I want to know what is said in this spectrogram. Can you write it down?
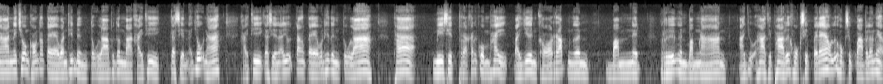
งานในช่วงของตั้งแต่วันที่ 1 ตุลาเป็นต้นมาใครที่เกษียณอายุนะใครที่เกษียณอายุตั้งแต่วันที่ 1 ตุลาถ้า มีสิทธิประกันสังคมให้ไปยื่นขอรับเงินบำเหน็จ หรือเงินบำนาญอายุ 55 หรือ 60 ไปแล้วหรือ 60 กว่าไปแล้วเนี่ย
